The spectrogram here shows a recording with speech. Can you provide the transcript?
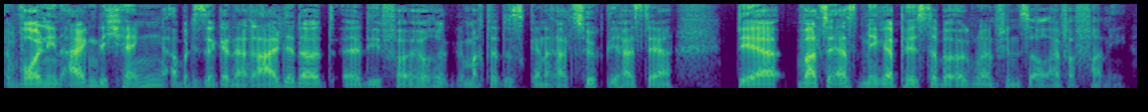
wollen ihn eigentlich hängen, aber dieser General, der dort äh, die Verhöre gemacht hat, das General Zögli heißt der, Der war zuerst mega pissed, aber irgendwann findest du auch einfach funny.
